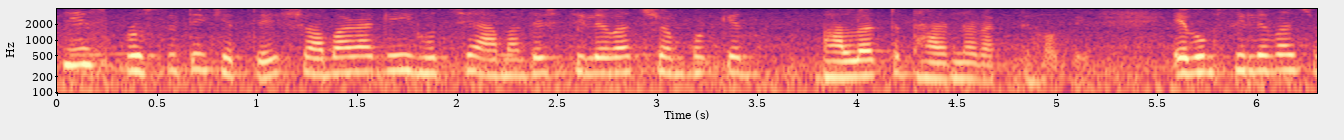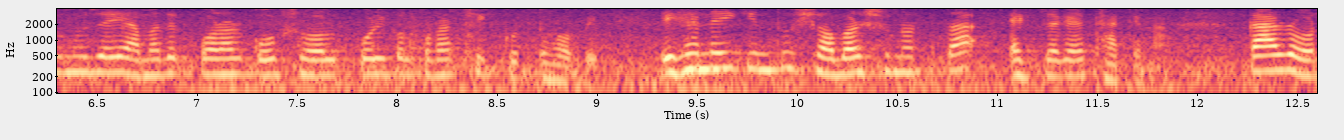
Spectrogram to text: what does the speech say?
সিএস প্রস্তুতির ক্ষেত্রে সবার আগেই হচ্ছে আমাদের সিলেবাস সম্পর্কে ভালো একটা ধারণা রাখতে হবে এবং সিলেবাস অনুযায়ী আমাদের পড়ার কৌশল, পরিকল্পনা ঠিক করতে হবে। এখানেই কিন্তু সবার শোনাটা এক জায়গায় থাকে না। কারণ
